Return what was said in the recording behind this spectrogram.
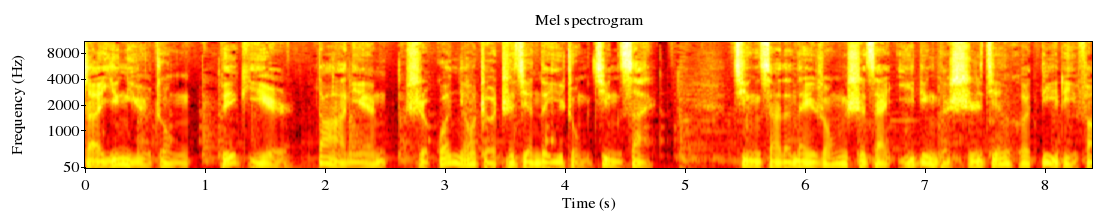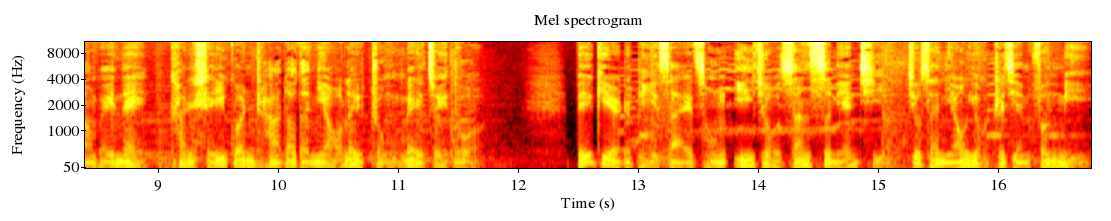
在英语中，Big Year 大年是观鸟者之间的一种竞赛。竞赛的内容是在一定的时间和地理范围内，看谁观察到的鸟类种类最多。Big Year 的比赛从1934年起就在鸟友之间风靡。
